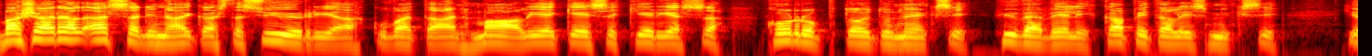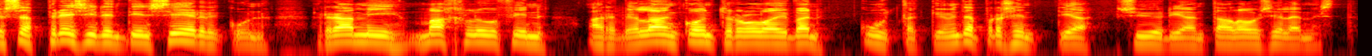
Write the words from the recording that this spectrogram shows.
Bashar al-Assadin aikaista Syyriaa kuvataan maaliekeissä kirjassa korruptoituneeksi hyväveli kapitalismiksi, jossa presidentin serkun Rami Mahloufin arvellaan kontrolloivan 60 prosenttia Syyrian talouselämästä.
